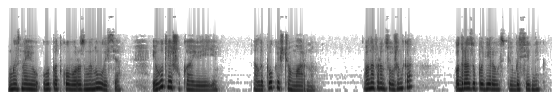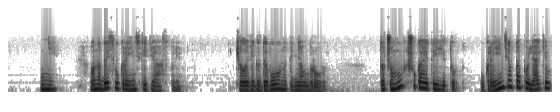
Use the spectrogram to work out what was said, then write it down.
Ми з нею випадково розминулися, і от я шукаю її, але поки що марно. Вона француженка? одразу повірив співбесідник. Ні, вона десь в українській діаспорі. Чоловік здивовано підняв брови. То чому ви шукаєте її тут? Українців та поляків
